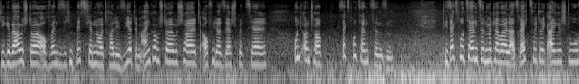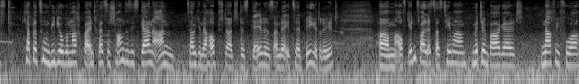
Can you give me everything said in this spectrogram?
die Gewerbesteuer, auch wenn sie sich ein bisschen neutralisiert im Einkommensteuerbescheid, auch wieder sehr speziell. Und on top 6% Zinsen. Die 6% sind mittlerweile als rechtswidrig eingestuft. Ich habe dazu ein Video gemacht. Bei Interesse schauen Sie sich gerne an. Das habe ich in der Hauptstadt des Geldes an der EZB gedreht. Ähm, auf jeden Fall ist das Thema mit dem Bargeld nach wie vor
